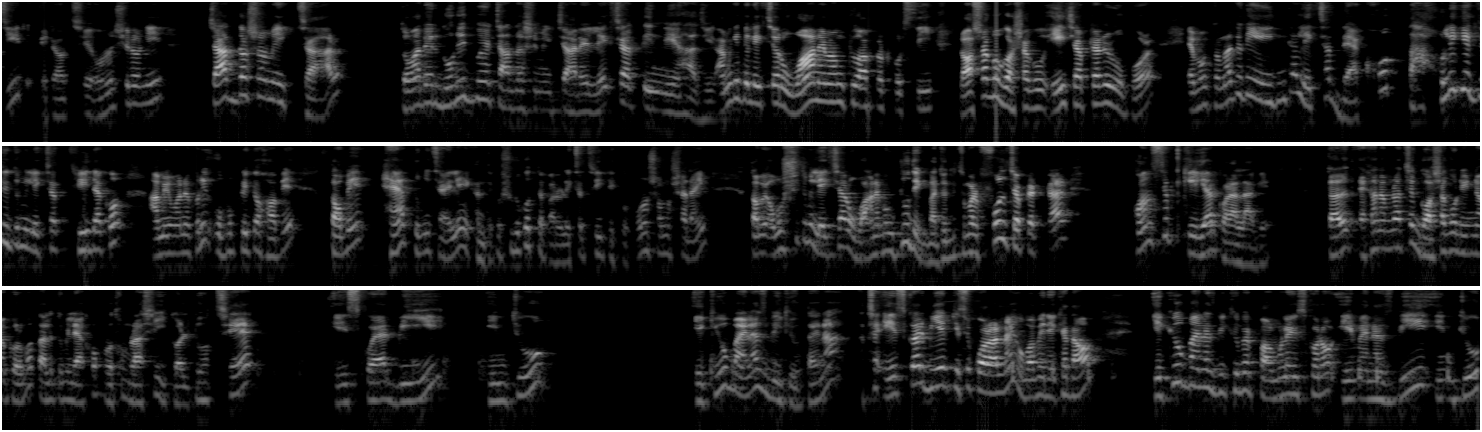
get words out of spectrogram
হাজির এটা হচ্ছে অনুশীলনী চার দশমিক চার। তোমাদের গণিত বইয়ের চার দশমিক চারের লেকচার তিন নিয়ে হাজির। আমি কিন্তু লেকচার ওয়ান এবং টু আপলোড করছি লসাগু গসাগু এই চ্যাপ্টারের উপর এবং তোমরা যদি এই দুইটা লেকচার দেখো, তাহলে গিয়ে যদি তুমি লেকচার থ্রি দেখো, আমি মনে করি উপকৃত হবে। তবে হ্যাঁ তুমি চাইলে এখান থেকে শুরু করতে পারো লেকচার থ্রি থেকেও, কোনো সমস্যা নাই। তবে অবশ্যই তুমি লেকচার ওয়ান এবং টু দেখবা, যদি তোমার ফুল চ্যাপ্টারটার কনসেপ্ট ক্লিয়ার করা লাগে। তাহলে এখন আমরা হচ্ছে গসাগু নির্ণয় করব। তাহলে তুমি লেখো প্রথম রাশি ইকুয়াল টু হচ্ছে A square B into A cube minus B cube তাই না? আচ্ছা এ স্কোয়ার বি এর কিছু করার নাই, ওভাবে রেখে দাও। এ কিউব মাইনাস বি কিউবের ফর্মুলা ইউজ করো A minus B into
